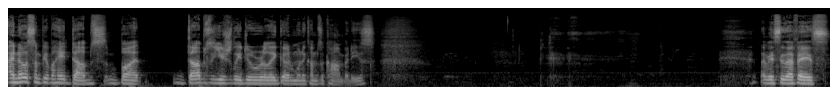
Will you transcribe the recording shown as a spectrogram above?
I know some people hate dubs, but dubs usually do really good when it comes to comedies. Let me see that face.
